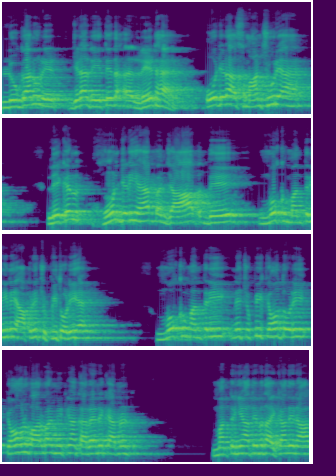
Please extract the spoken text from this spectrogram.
ਲੋਕਾਂ ਨੂੰ ਰੇਟ, ਜਿਹੜਾ ਰੇਤੇ ਦਾ ਰੇਟ ਹੈ ਉਹ ਜਿਹੜਾ ਅਸਮਾਨ ਛੂ ਰਿਹਾ ਹੈ। ਲੇਕਿਨ ਹੁਣ ਜਿਹੜੀ ਹੈ ਪੰਜਾਬ ਦੇ ਮੁੱਖ ਮੰਤਰੀ ਨੇ ਆਪਣੀ ਚੁੱਪੀ ਤੋੜੀ ਹੈ। ਮੁੱਖ ਮੰਤਰੀ ਨੇ ਚੁੱਪੀ ਕਿਉਂ ਤੋੜੀ? ਕਿਉਂ ਹੁਣ ਵਾਰ-ਵਾਰ ਮੀਟਿੰਗਾਂ ਕਰ ਰਹੇ ਨੇ ਕੈਬਨਿਟ ਮੰਤਰੀਆਂ ਅਤੇ ਵਿਧਾਇਕਾਂ ਦੇ ਨਾਲ?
